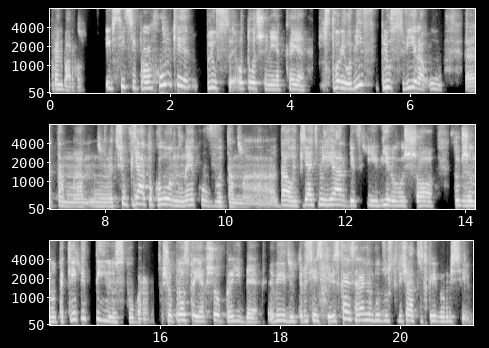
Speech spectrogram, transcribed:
про ембарго. І всі ці прорахунки, плюс оточення, яке створило міф, плюс віра у е, там е, цю п'яту колону, на яку в там е, дали 5 мільярдів, і вірили, що тут же ну таке підпіллю створено. Що просто якщо прийде вийдуть російські війська, і реально будуть зустрічати з хлібом і сіллю.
